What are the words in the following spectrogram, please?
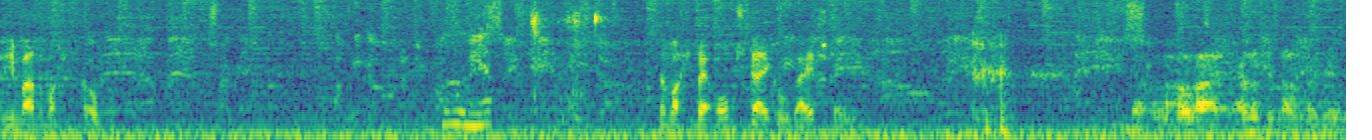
drie maanden mag je kopen. Oeh, ja. Dan mag je bij ons kijken hoe wij het spelen. Ja, we gaan elke dag deze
